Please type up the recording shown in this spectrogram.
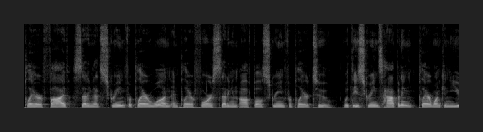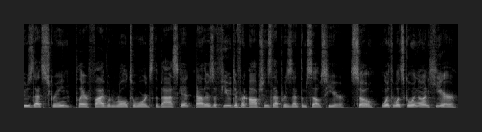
player 5 setting that screen for player 1 and player 4 setting an off ball screen for player 2. With these screens happening, player 1 can use that screen, player 5 would roll towards the basket. Now there's a few different options that present themselves here. So with what's going on here,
